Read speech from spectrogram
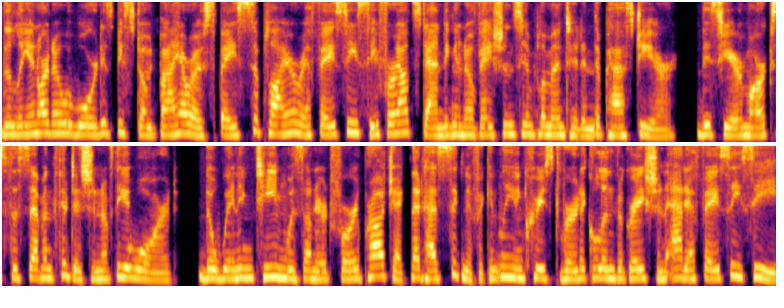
the Leonardo Award is bestowed by aerospace supplier FACC for outstanding innovations implemented in the past year. This year marks the seventh edition of the award. The winning team was honored for a project that has significantly increased vertical integration at FACC,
